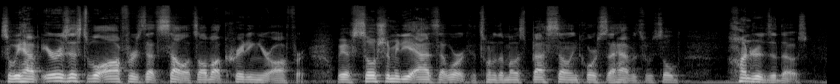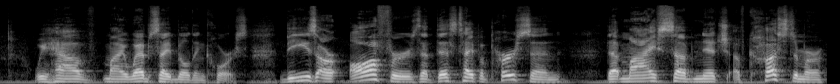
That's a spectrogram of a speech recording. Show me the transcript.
So we have irresistible offers that sell. It's all about creating your offer. We have social media ads that work. It's one of the most best-selling courses I have. It's we sold hundreds of those we have my website building course. These are offers that this type of person, that my sub niche of customer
